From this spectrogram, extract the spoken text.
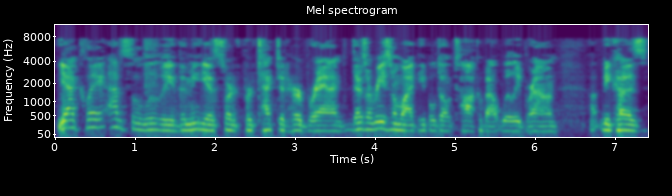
Yeah, Clay, absolutely. The media has sort of protected her brand. There's a reason why people don't talk about Willie Brown uh, because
